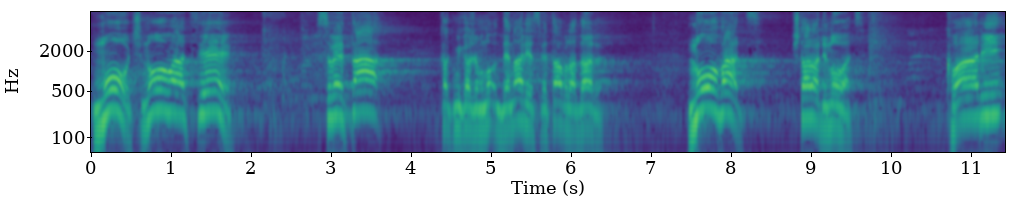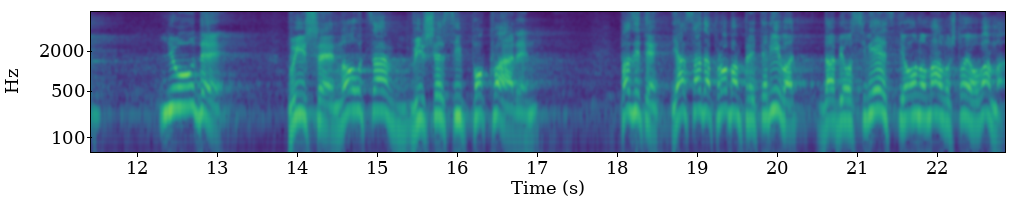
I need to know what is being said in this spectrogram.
moć, novac je, sveta, kako mi kažemo, denar je sveta vladar. Novac, šta radi novac? Kvari ljude. Više novca, više si pokvaren. Pazite, ja sada probam pretjerivati da bi osvijestio ono malo što je o vama.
